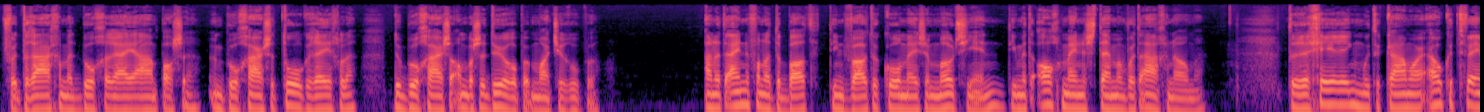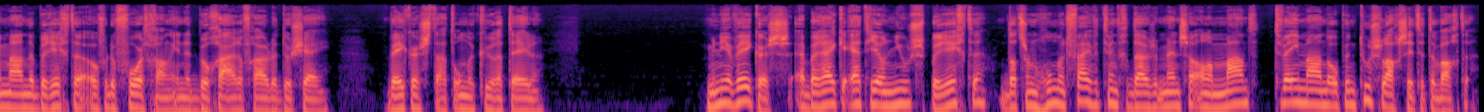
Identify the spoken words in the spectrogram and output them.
verdragen met Bulgarije aanpassen, een Bulgaarse tolk regelen, de Bulgaarse ambassadeur op het matje roepen. Aan het einde van het debat dient Wouter Koolmees een motie in die met algemene stemmen wordt aangenomen. De regering moet de Kamer elke twee maanden berichten over de voortgang in het Bulgarenfraude dossier. Wekers staat onder curatele. Meneer Wekers, er bereiken RTL Nieuws berichten dat zo'n 125.000 mensen al een maand twee maanden op hun toeslag zitten te wachten.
